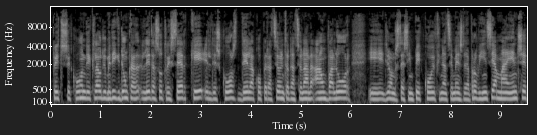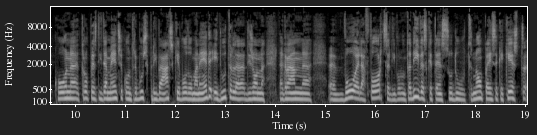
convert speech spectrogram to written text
Per secondi Claudio Merighi dunque le da sottolineare che il discorso della cooperazione internazionale ha un valore e di non stesso impegno con i finanziamenti della provincia ma anche con troppe sdidamenti contributi privati che vodo manede e tutta la diciamo, la gran eh, voce e la forza di volontà dives che ten sudut, no? Penso che questo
